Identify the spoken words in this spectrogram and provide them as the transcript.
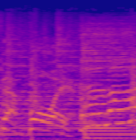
That boy.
